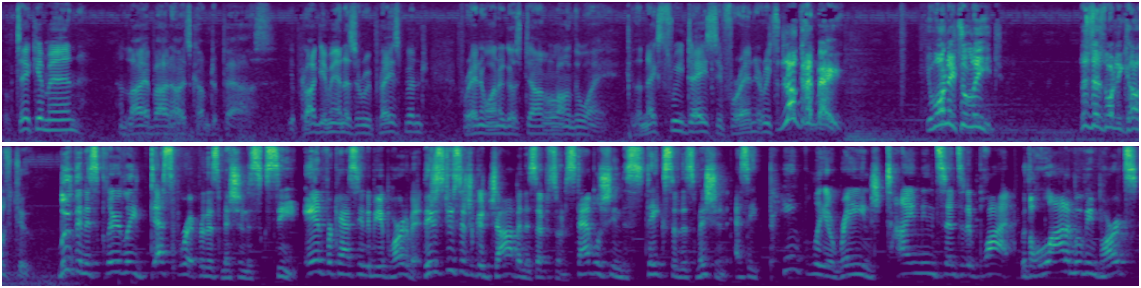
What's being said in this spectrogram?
You'll take him in and lie about how it's come to pass. You plug him in as a replacement for anyone who goes down along the way. In the next three days, if for any reason. Look at me! You wanted to lead! This is what he comes to. Luthen is clearly desperate for this mission to succeed and for Cassian to be a part of it. They just do such a good job in this episode establishing the stakes of this mission as a painfully arranged, timing sensitive plot with a lot of moving parts,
